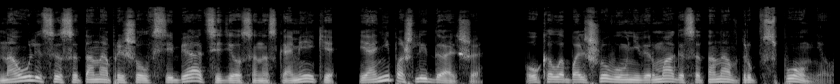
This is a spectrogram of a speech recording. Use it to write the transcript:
На улице сатана пришел в себя, отсиделся на скамейке, и они пошли дальше. Около большого универмага сатана вдруг вспомнил,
